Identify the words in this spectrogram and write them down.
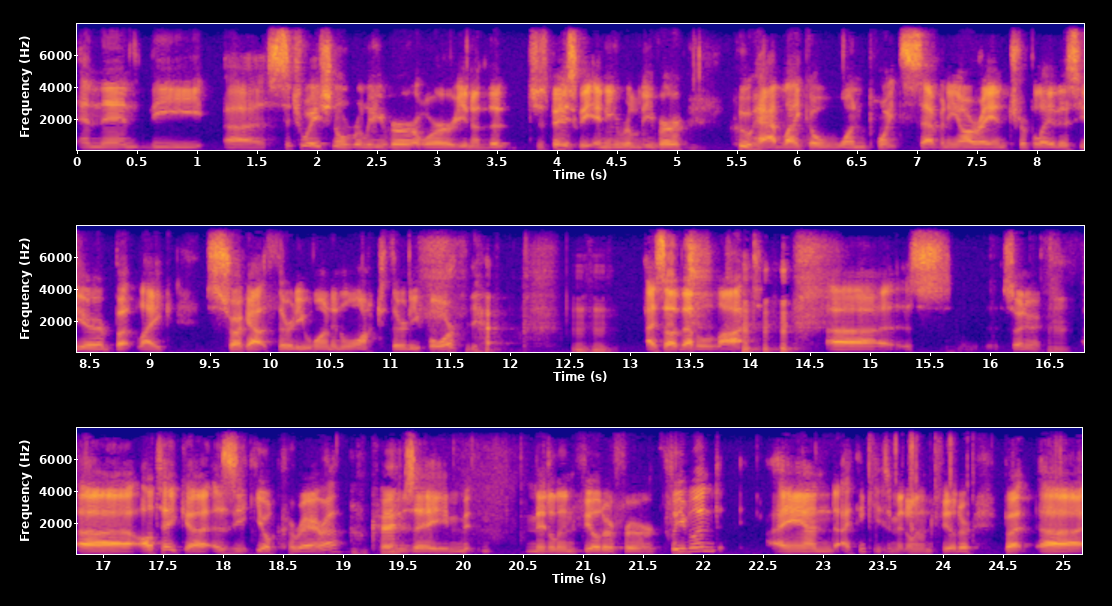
and then the uh, situational reliever, or you know, the just basically any reliever who had like a 1.70 ERA in AAA this year, but like struck out 31 and walked 34. Yeah. hmm I saw that a lot. uh, so anyway, Mhm. uh, I'll take uh, Ezequiel Carrera, okay. who's a mi- middle infielder for Cleveland, and I think he's a middle infielder. But uh,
